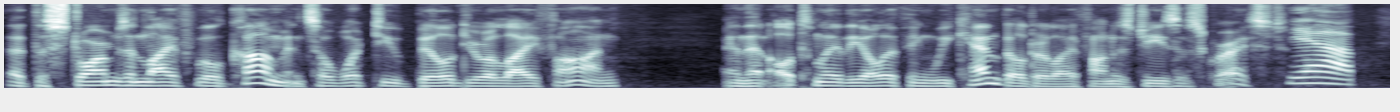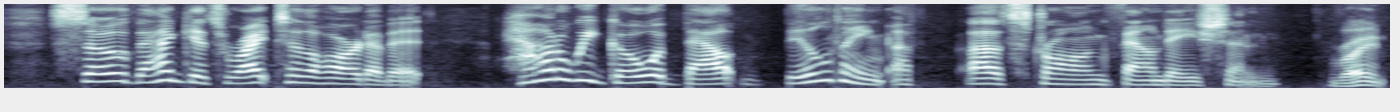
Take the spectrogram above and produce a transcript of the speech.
That the storms in life will come. And so what do you build your life on? And that ultimately the only thing we can build our life on is Jesus Christ. Yeah. So that gets right to the heart of it. How do we go about building a, a strong foundation? Right.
